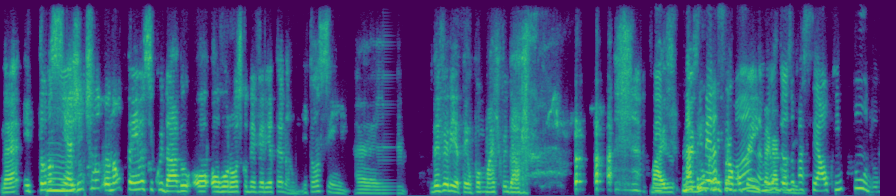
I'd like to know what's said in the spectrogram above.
né? Então, assim, a uhum. gente não, eu não tenho esse cuidado horroroso que eu deveria ter, não. Então, assim, é, deveria ter um pouco mais de cuidado. mas, Na mas primeira semana, meu Deus, eu passei álcool em tudo.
